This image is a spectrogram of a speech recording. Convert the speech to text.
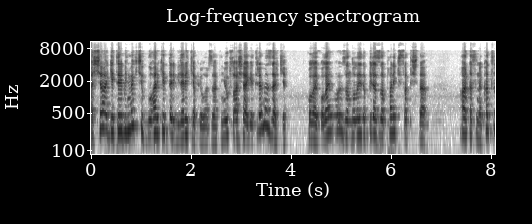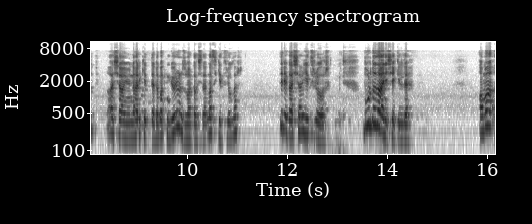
aşağı getirebilmek için bu hareketleri bilerek yapıyorlar zaten. Yoksa aşağı getiremezler ki. Kolay kolay. O yüzden dolayı da biraz da panik satışta arkasına katıp aşağı yönlü hareketlere bakın görüyorsunuz mu arkadaşlar nasıl getiriyorlar? Direkt aşağı getiriyorlar. Burada da aynı şekilde. Ama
